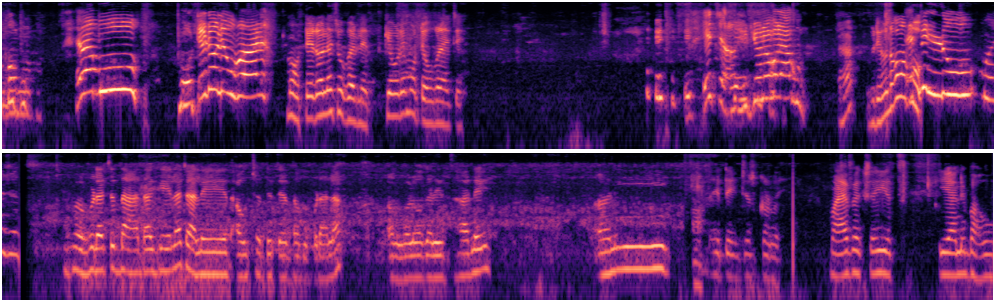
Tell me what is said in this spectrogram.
बाबू. हे मोठे डोळे उघड. मोठे डोलेच उघडलेत. केवढे मोठे उघडायचे? व्हिडिओ नको लागू. व्हिडिओ नको बघू. पिल्लू माझं. बबडाचे दादा गेला चालेत औषध देते आता बोकडाला अंघोळ वगैरे झाले. आणि हे. डेंजर कडू आहे मायापेक्षा येच ये आणि भाऊ.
